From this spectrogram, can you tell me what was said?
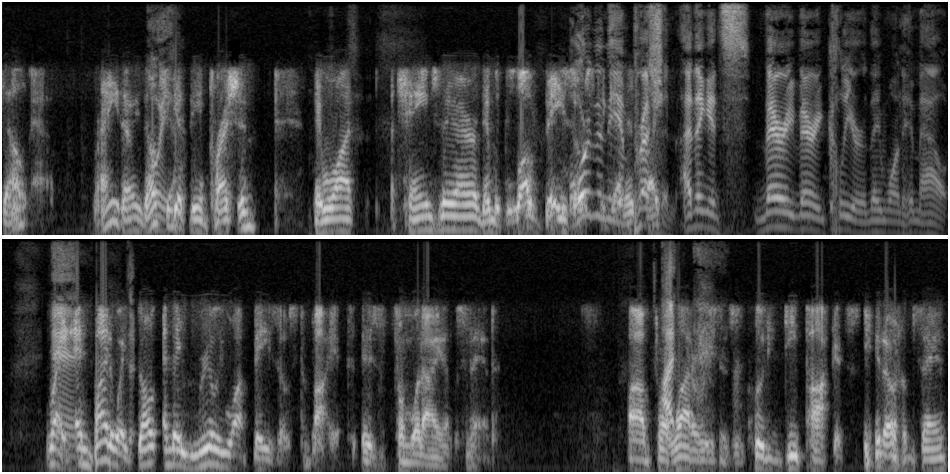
sell now, right? I mean, don't Oh, you yeah. get the impression they want a change there? They would love Bezos. More to than the get it. Like, impression, I think it's very, very clear they want him out. right. And, by the way, don't and they really want Bezos to buy it, is from what I understand. Uh, for a I- lot of reasons, including deep pockets. You know what I'm saying?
